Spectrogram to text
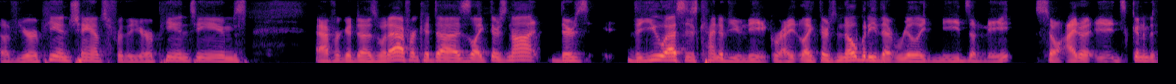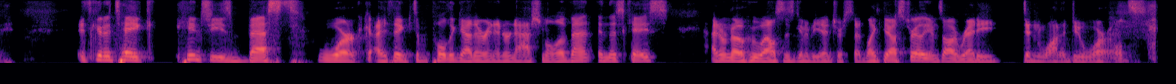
of European champs for the European teams. Africa does what Africa does. Like, there's not, there's, the US is kind of unique, right? Like, there's nobody that really needs a meet. So I don't, it's going to be, it's going to take Hinchey's best work, I think, to pull together an international event in this case. I don't know who else is going to be interested. Like the Australians already didn't want to do worlds.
